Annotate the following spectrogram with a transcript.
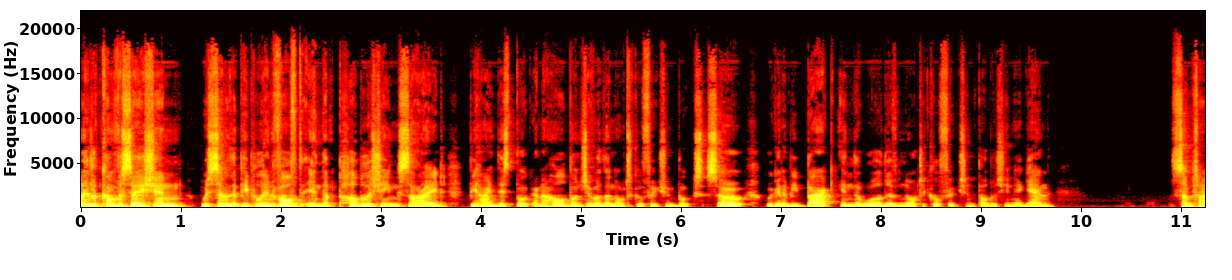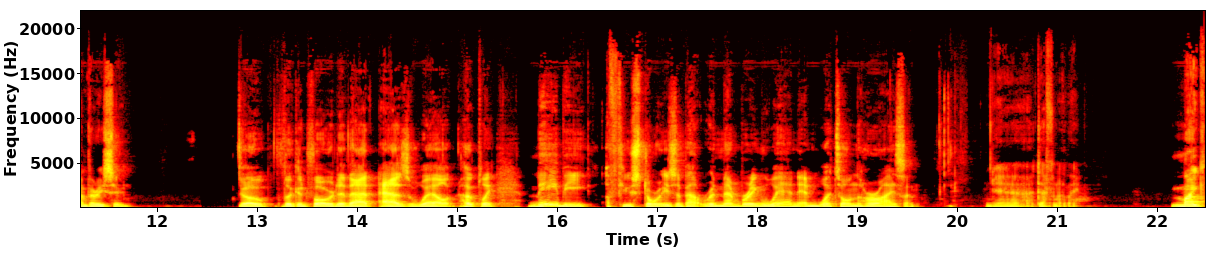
a little conversation with some of the people involved in the publishing side behind this book and a whole bunch of other nautical fiction books. So we're going to be back in the world of nautical fiction publishing again sometime very soon. Oh, looking forward to that as well. Hopefully, maybe a few stories about remembering when and what's on the horizon. Yeah, definitely. Mike,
